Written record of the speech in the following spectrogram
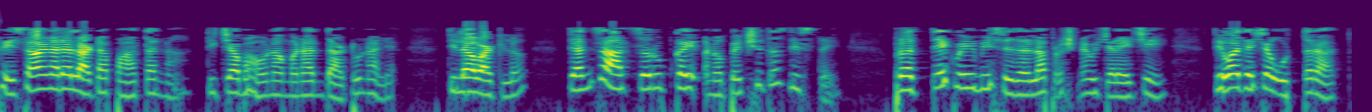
फेसाळणाऱ्या लाटा पाहताना तिच्या भावना मनात दाटून आल्या. तिला वाटलं त्यांचं आजचं रूप काही अनपेक्षितच दिसतंय प्रत्येक वेळी मी श्रीधरला प्रश्न विचारायचे तेव्हा त्याच्या उत्तरात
